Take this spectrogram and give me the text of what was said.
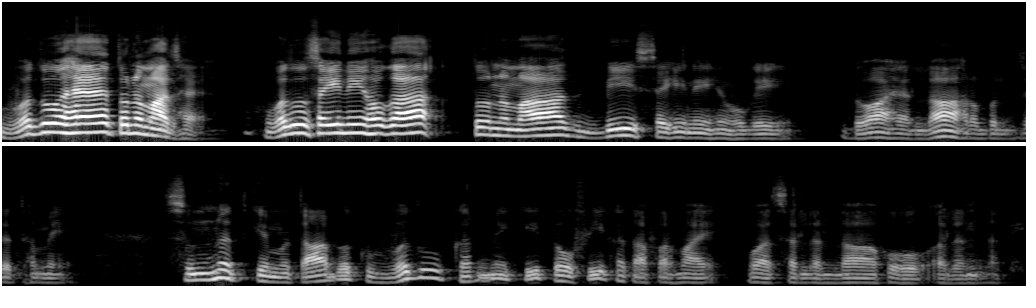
وضو ہے تو نماز ہے، وضو صحیح نہیں ہوگا تو نماز بھی صحیح نہیں ہوگی۔ دعا ہے اللہ رب العزت ہمیں سنت کے مطابق وضو کرنے کی توفیق عطا فرمائے۔ وہ صلی اللہ علیہ نبی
